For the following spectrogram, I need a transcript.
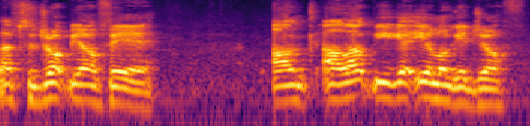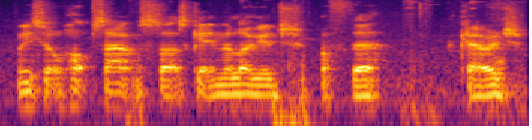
I'll have to drop you off here. I'll I'll help you get your luggage off. And he sort of hops out and starts getting the luggage off the carriage.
